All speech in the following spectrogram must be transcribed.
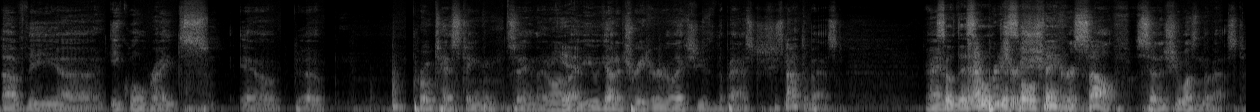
of the uh, equal rights, you know, uh, protesting, saying that, oh, no, Yeah. you got to treat her like she's the best. She's not the best. Right? So this and I'm whole- pretty this sure whole she thing- herself said that she wasn't the best.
